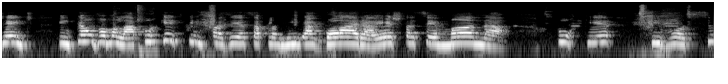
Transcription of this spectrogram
Gente, então vamos lá. Por que, que tem que fazer essa planilha agora, esta semana? Porque se você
